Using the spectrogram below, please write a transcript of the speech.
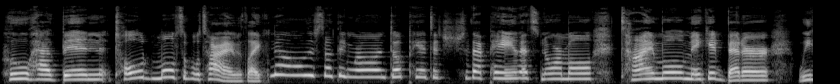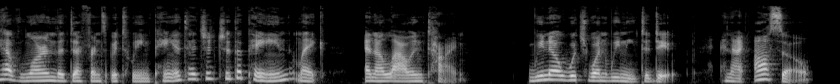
who have been told multiple times, like, no, there's nothing wrong. Don't pay attention to that pain. That's normal. Time will make it better. We have learned the difference between paying attention to the pain, like, and allowing time. We know which one we need to do. And I also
